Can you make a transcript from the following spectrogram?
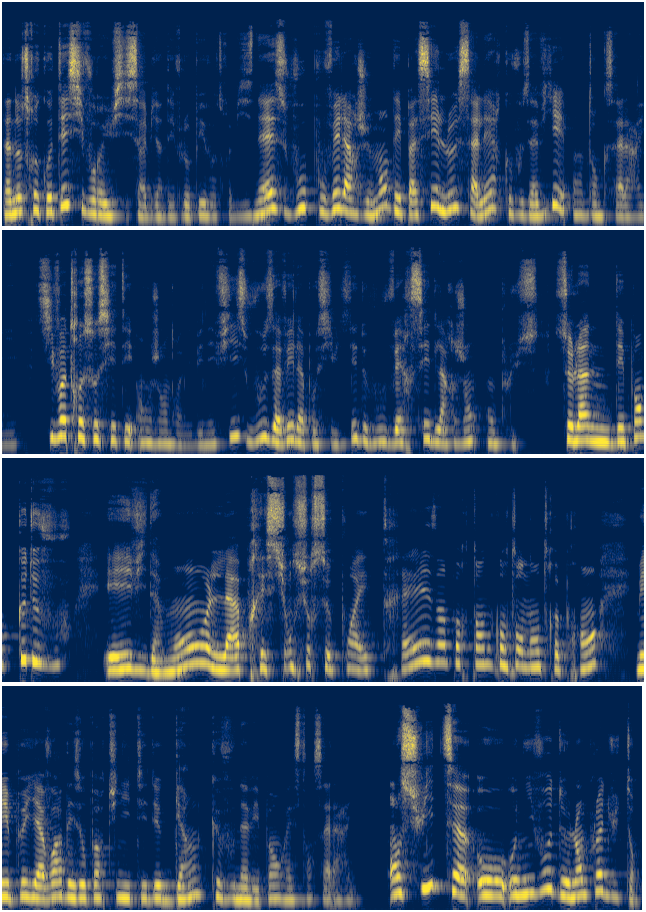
D'un autre côté, si vous réussissez à bien développer votre business, vous pouvez largement dépasser le salaire que vous aviez en tant que salarié. Si votre société engendre des bénéfices, vous avez la possibilité de vous verser de l'argent en plus. Cela ne dépend que de vous. Et évidemment, la pression sur ce point est très importante quand on entreprend, mais il peut y avoir des opportunités de gains que vous n'avez pas en restant salarié. Ensuite, au, niveau de l'emploi du temps.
